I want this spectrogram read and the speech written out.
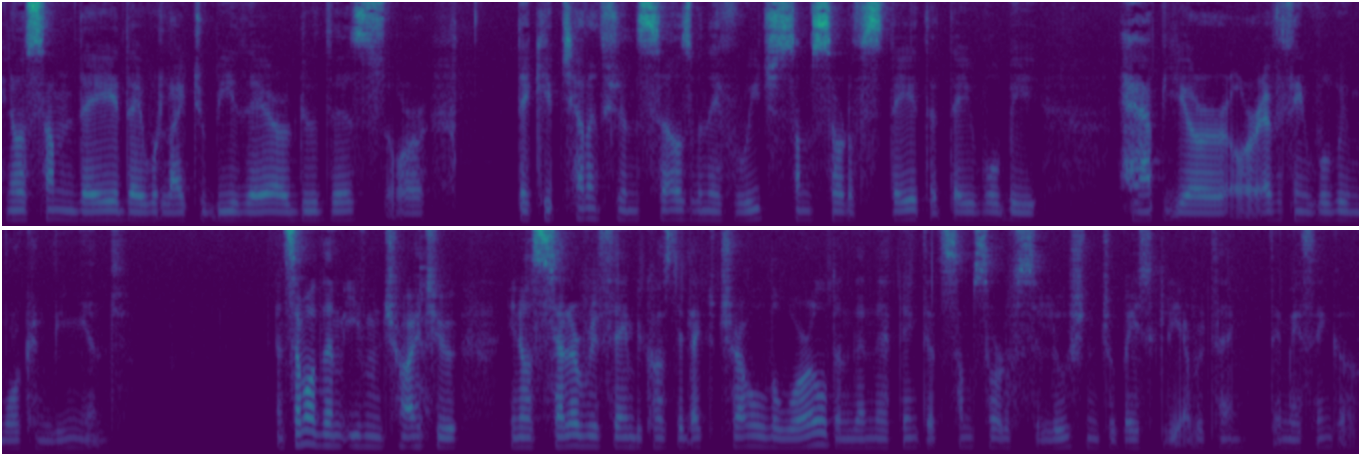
You know, someday they would like to be there or do this, or they keep telling to themselves when they've reached some sort of state that they will be happier or everything will be more convenient. And some of them even try to, you know, sell everything because they like to travel the world and then they think that's some sort of solution to basically everything they may think of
